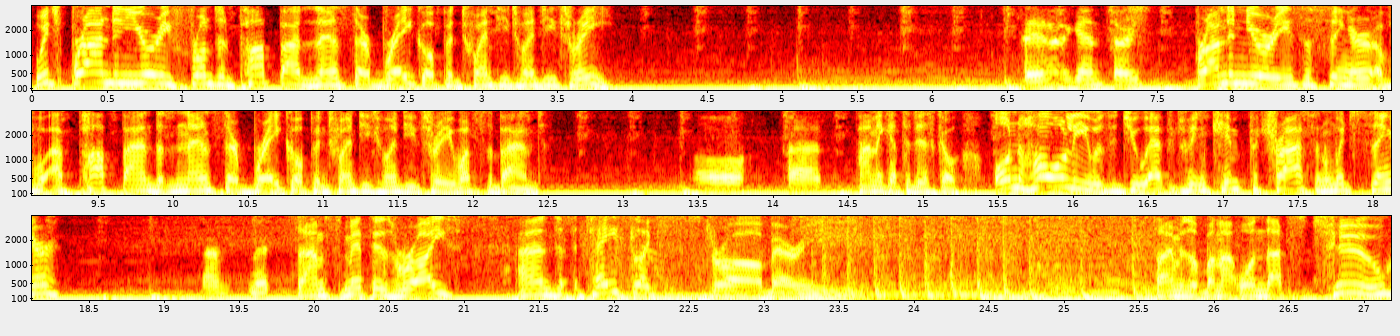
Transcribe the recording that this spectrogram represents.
Which Brendon Urie fronted pop band announced their breakup in 2023? Say that again, sorry. Brendon Urie is the singer of a pop band that announced their breakup in 2023. What's the band? Oh, pass. Panic at the Disco. Unholy was a duet between Kim Petras and which singer? Sam Smith. Sam Smith is right. And tastes like strawberries. Time is up on that one. That's two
